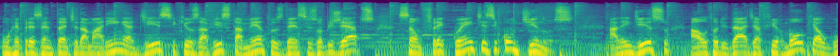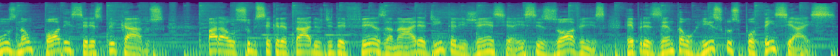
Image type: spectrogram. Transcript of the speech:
um representante da Marinha disse que os avistamentos desses objetos são frequentes e contínuos. Além disso, a autoridade afirmou que alguns não podem ser explicados. Para o subsecretário de Defesa na área de inteligência, esses OVNIs representam riscos potenciais.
